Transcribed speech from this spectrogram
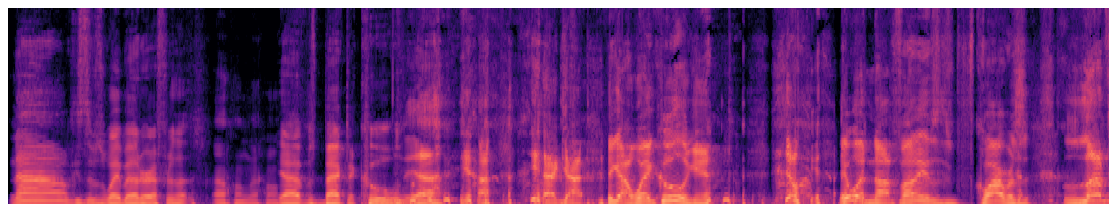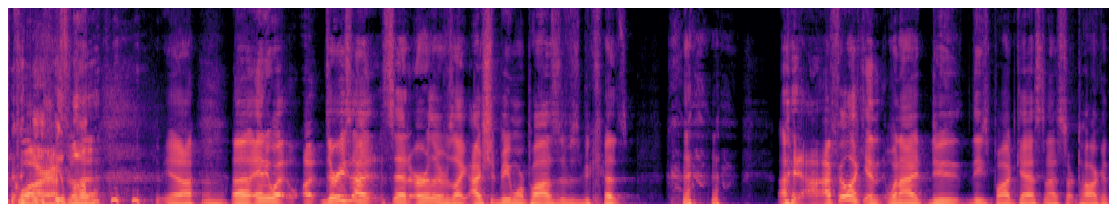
no because it was way better after that. Oh, okay. well. Yeah, it was back to cool. Yeah. yeah, yeah. It got it got way cool again. it was not funny. It was, choir was loved choir after that. Yeah. Uh, anyway, uh, the reason I said earlier was like I should be more positive is because I I feel like in, when I do these podcasts and I start talking,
